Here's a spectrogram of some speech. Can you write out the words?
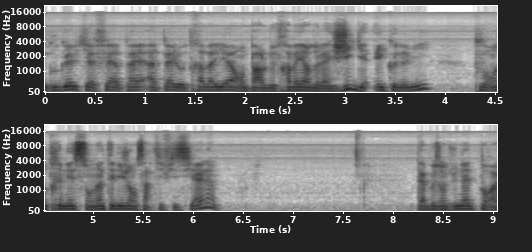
Google qui a fait appel, aux travailleurs, on parle de travailleurs de la gig économie, pour entraîner son intelligence artificielle. Tu as besoin d'une aide pour,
